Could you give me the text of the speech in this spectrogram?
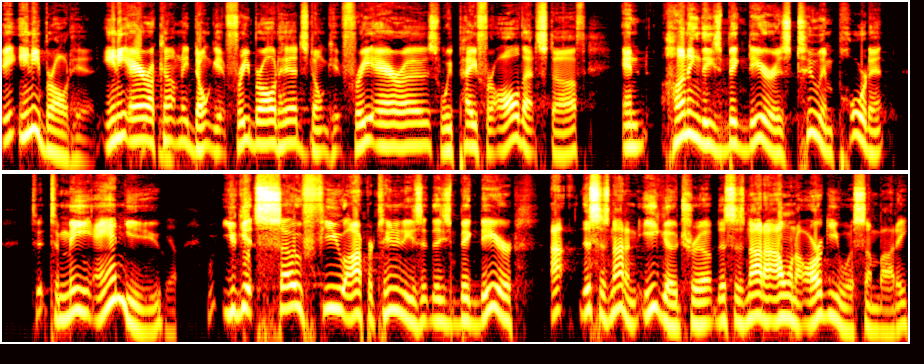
any broadhead, any arrow company don't get free broadheads, don't get free arrows. We pay for all that stuff. And hunting these big deer is too important to, to me and you. Yep. You get so few opportunities at these big deer. I, this is not an ego trip. This is not a, I want to argue with somebody.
